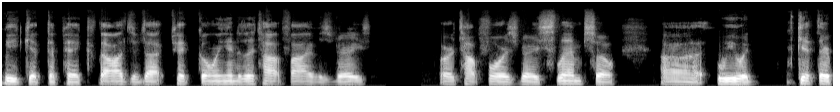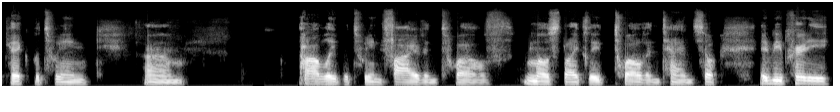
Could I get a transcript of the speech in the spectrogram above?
we get the pick. The odds of that pick going into the top five is very, or top four is very slim. So uh, we would get their pick between um, probably between five and 12, most likely 12 and 10. So it'd be pretty.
